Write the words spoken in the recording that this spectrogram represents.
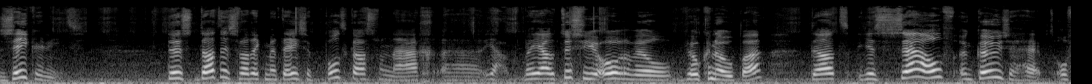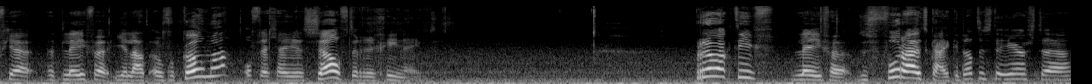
Zeker niet. Dus dat is wat ik met deze podcast vandaag uh, ja, bij jou tussen je oren wil, wil knopen. Dat je zelf een keuze hebt. Of je het leven je laat overkomen of dat jij jezelf de regie neemt. Proactief leven. Dus vooruitkijken. Dat is de eerste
